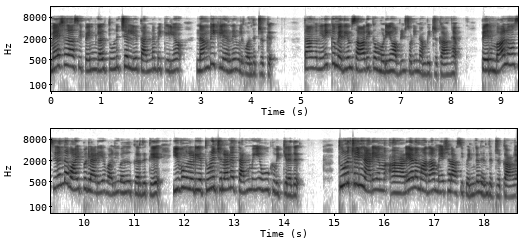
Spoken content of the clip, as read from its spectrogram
மேஷராசி பெண்கள் துணிச்சல்லையும் தன்னம்பிக்கையிலையும் நம்பிக்கையில இருந்து இவங்களுக்கு வந்துட்டு இருக்கு தாங்க நினைக்கும் எதையும் சாதிக்க முடியும் அப்படின்னு சொல்லி நம்பிட்டு இருக்காங்க பெரும்பாலும் சிறந்த வாய்ப்புகளை அடைய வழிவகுக்கிறதுக்கு இவங்களுடைய துணிச்சலான தன்மையை ஊக்குவிக்கிறது. துணிச்சலின் அடையம் அடையாளமாக தான் மேஷராசி பெண்கள் இருந்துட்டு இருக்காங்க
